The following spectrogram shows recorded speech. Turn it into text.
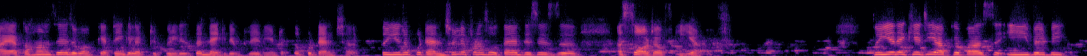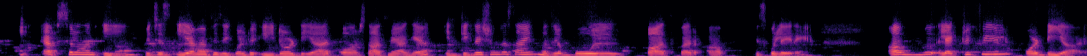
आया कहाँ से है जब आप कहते हैं कि electric field is the negative gradient of the potential तो ये जो पोटेंशियल डिफरेंस होता है this is a sort of EMF तो ये देखिए जी, आपके पास epsilon e which is e m f is equal to e dot d r और साथ में आ गया इंटीग्रेशन का साइन मतलब होल पाथ पर आप इसको ले रहे हैं। अब इलेक्ट्रिक फ़ील्ड और आर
